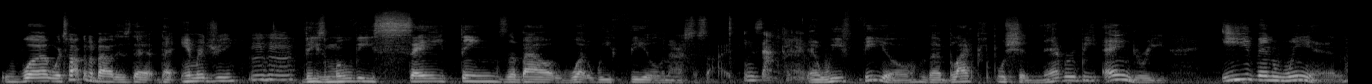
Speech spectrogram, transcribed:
What we're talking about is that the imagery. Mhm. These movies say things about what we feel in our society, Exactly. and we feel that black people should never be angry, even when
